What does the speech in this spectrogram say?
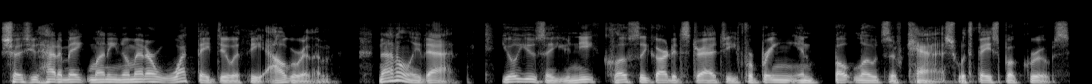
shows you how to make money no matter what they do with the algorithm. Not only that you'll use a unique, closely guarded strategy for bringing in boatloads of cash with Facebook groups.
